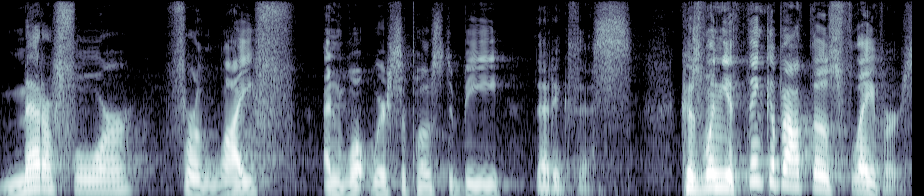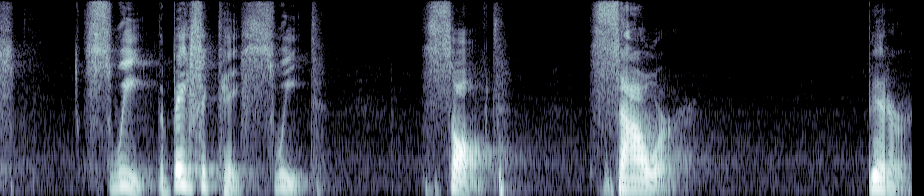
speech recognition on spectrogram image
metaphor for life and what we're supposed to be that exists. Because when you think about those flavors, sweet, the basic taste, sweet, salt, sour, bitter,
